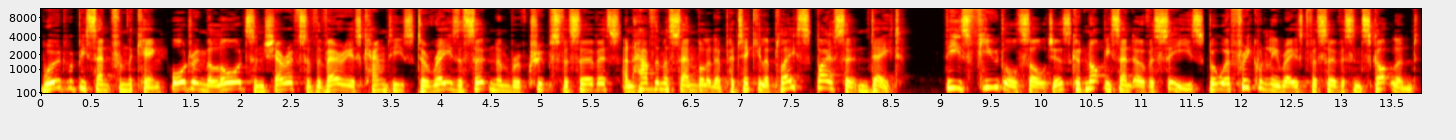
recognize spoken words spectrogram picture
Word would be sent from the king, ordering the lords and sheriffs of the various counties to raise a certain number of troops for service and have them assemble at a particular place by a certain date. These feudal soldiers could not be sent overseas, but were frequently raised for service in Scotland,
